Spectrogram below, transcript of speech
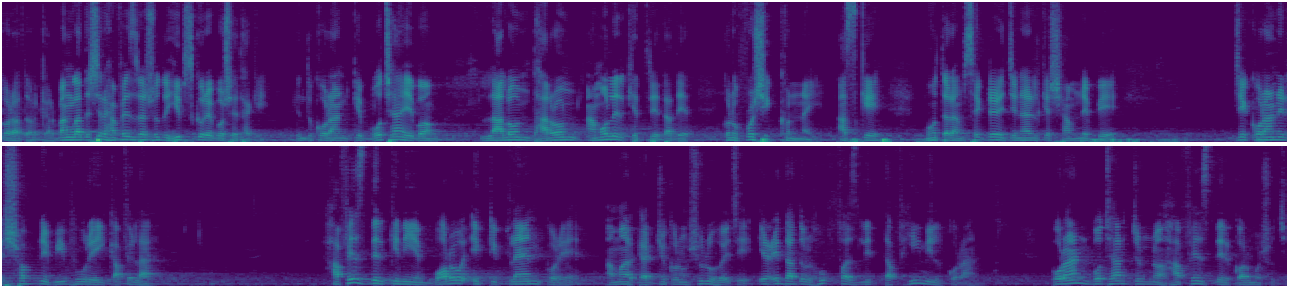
করা দরকার। বাংলাদেশের হাফেজরা শুধু হিপস করে বসে থাকে, কিন্তু কোরআনকে বোঝা এবং লালন ধারণ আমলের ক্ষেত্রে তাদের কোনো প্রশিক্ষণ নাই। আজকে মোহতারাম সেক্রেটারি জেনারেলকে সামনে পেয়ে যে কোরআনের স্বপ্নে বিভুর এই কাফেলা হাফেজদেরকে নিয়ে বড় একটি প্ল্যান করে আমার কার্যক্রম শুরু হয়েছে। এদাদুল হুফাজলি তাফহিমিল কোরআন। কোরআন বোঝার জন্য হাফেজদের কর্মসূচি।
